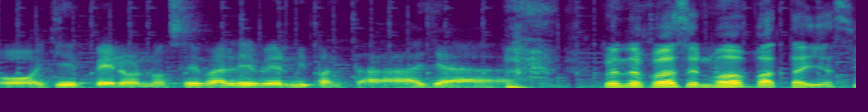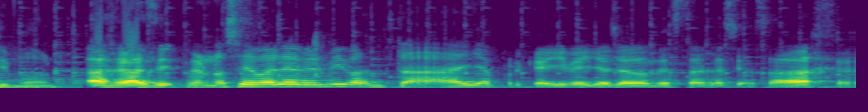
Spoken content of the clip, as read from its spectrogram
oye, pero no se vale ver mi pantalla. cuando juegas en modo batalla, Simón. Ajá, sí, pero no se vale ver mi pantalla, porque ahí veías ya dónde está, le hacías, ajá.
